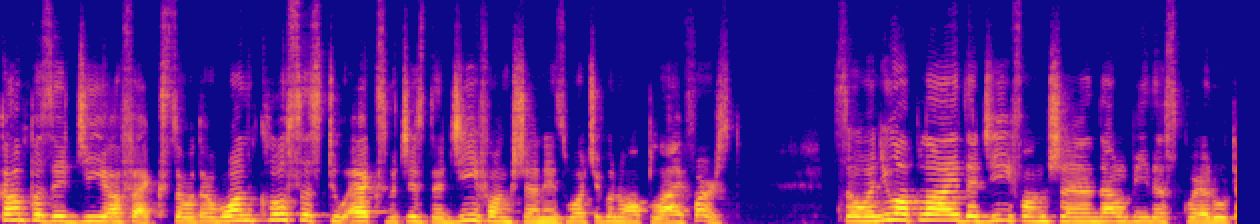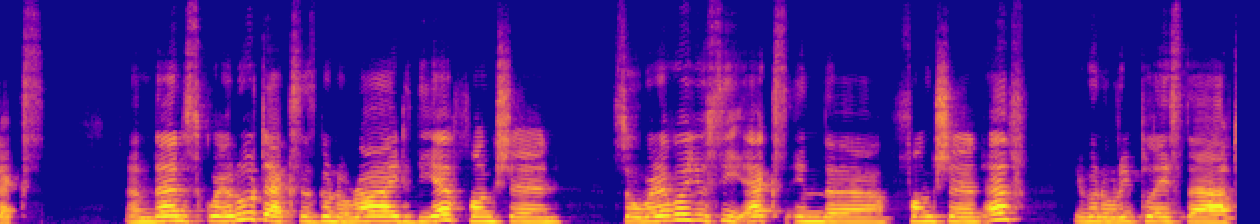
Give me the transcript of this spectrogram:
composite g of x. So the one closest to x, which is the g function, is what you're going to apply first. So when you apply the g function, that will be the square root x. And then square root x is going to ride the f function. So wherever you see x in the function f, you're going to replace that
